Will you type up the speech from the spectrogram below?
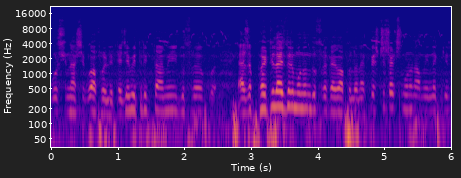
बुरशीनाशक वापरले. त्याच्या व्यतिरिक्त आम्ही दुसरं ॲज अ फर्टिलायझर म्हणून दुसरं काही वापरलं नाही. पेस्टिसाइड्स म्हणून आम्ही नक्कीच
